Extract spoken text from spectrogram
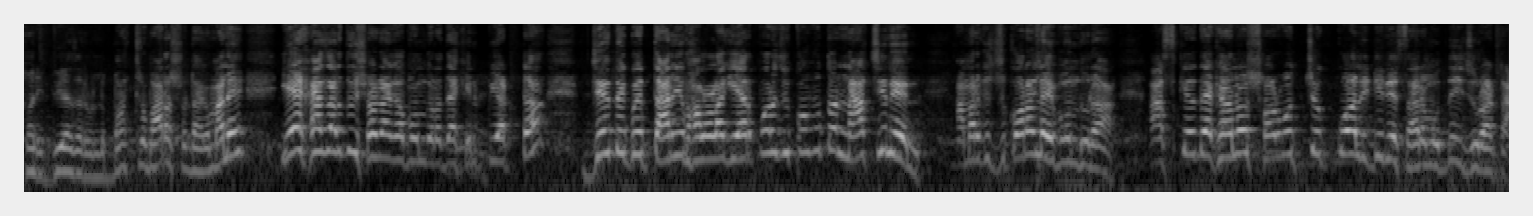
সরি দুই হাজার বলল মাত্র বারোশো টাকা। মানে এক হাজার দুইশো টাকা বন্ধুরা দেখেন পিয়ারটা। যে দেখবে তারই ভালো লাগে। এরপরে যদি কবুতর না চিনেন আমার কিছু করার নেই বন্ধুরা। আজকে দেখানো সর্বোচ্চ কোয়ালিটি রেসারের মধ্যে এই জোড়াটা।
